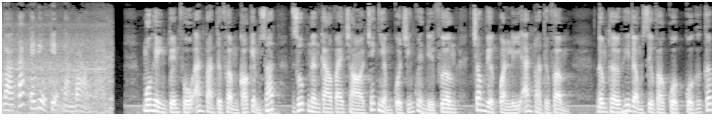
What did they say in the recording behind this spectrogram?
và các cái điều kiện đảm bảo. Mô hình tuyến phố an toàn thực phẩm có kiểm soát giúp nâng cao vai trò trách nhiệm của chính quyền địa phương trong việc quản lý an toàn thực phẩm, đồng thời huy động sự vào cuộc của các cấp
